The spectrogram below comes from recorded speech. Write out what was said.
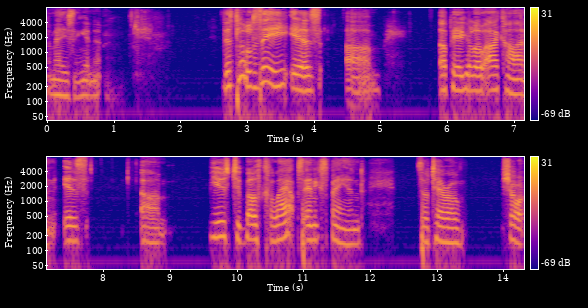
Amazing, isn't it? This little Z is um, up here, your little icon is um, used to both collapse and expand Zotero short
